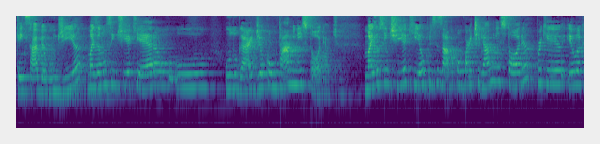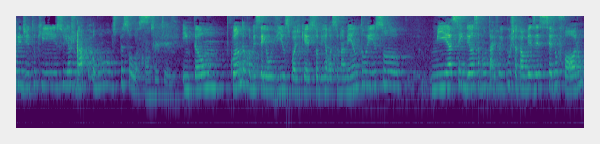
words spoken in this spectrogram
quem sabe algum dia, mas eu não sentia que era o, o o lugar de eu contar a minha história. Ótimo. Mas eu sentia que eu precisava compartilhar a minha história, porque eu acredito que isso ia ajudar algumas pessoas. Com certeza. Então, quando eu comecei a ouvir os podcasts sobre relacionamento, isso me acendeu essa vontade. Falei, puxa, talvez esse seja o fórum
